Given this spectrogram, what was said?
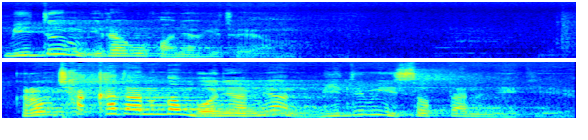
믿음이라고 번역이 돼요. 그럼 착하다는 건 뭐냐면 믿음이 있었다는 얘기예요.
